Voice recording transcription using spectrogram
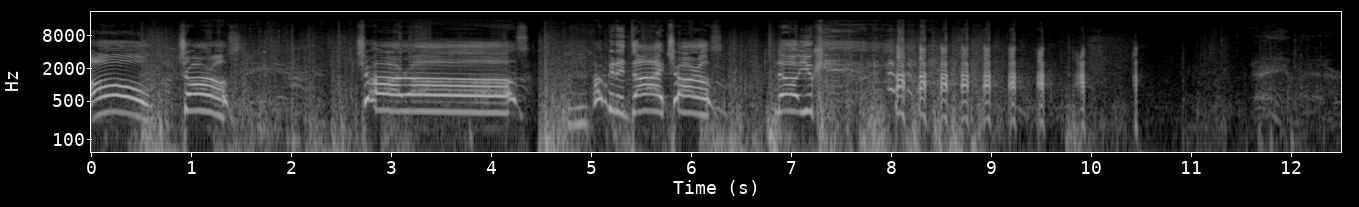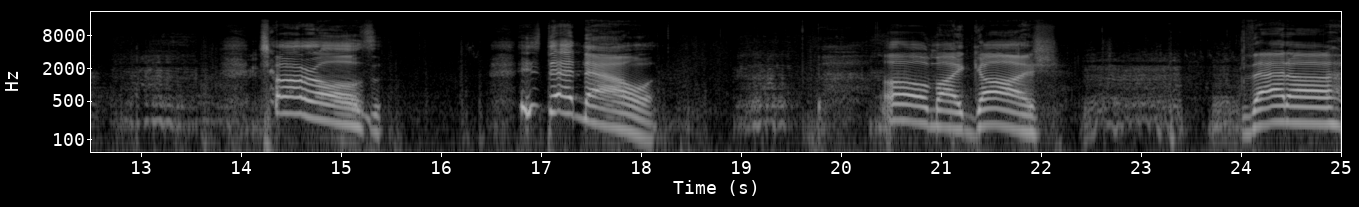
Oh, Charles! Charles! I'm to die, Charles! No, you can't. Charles! He's dead now. Oh my gosh. That uh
